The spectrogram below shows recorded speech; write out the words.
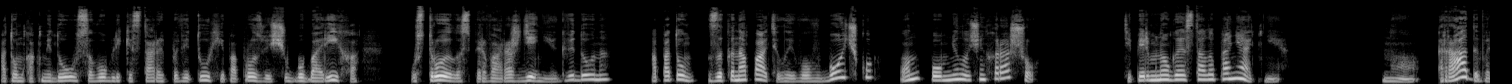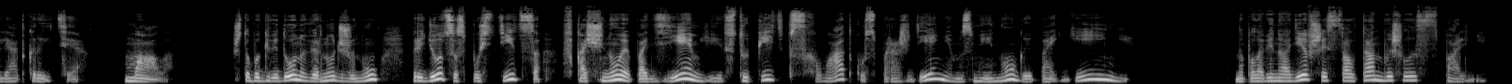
о том, как Медоуса в облике старой повитухи по прозвищу Бабариха устроила сперва рождение Гвидона, а потом законопатила его в бочку, он помнил очень хорошо. Теперь многое стало понятнее. Но радовали открытия мало. Чтобы Гвидону вернуть жену, придется спуститься в кочное подземье и вступить в схватку с порождением змеиногой богини. Наполовину одевшись, Салтан вышел из спальни.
